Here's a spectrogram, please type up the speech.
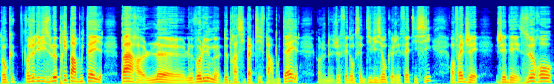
Donc quand je divise le prix par bouteille par le, volume de principe actif par bouteille, quand je, fais donc cette division que j'ai faite ici, en fait j'ai des euros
